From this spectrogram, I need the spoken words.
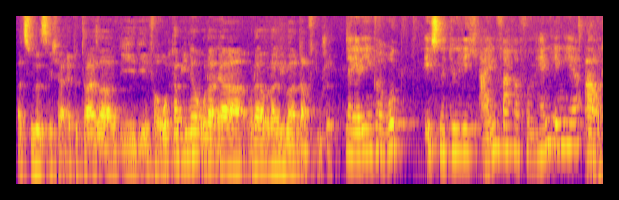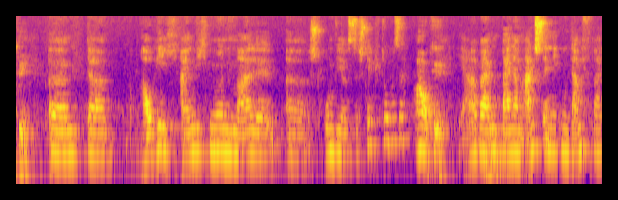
als zusätzlicher Appetizer die, die Infrarotkabine oder eher oder, oder lieber Dampfdusche? Naja, die Infrarot ist natürlich einfacher vom Handling her. Ah, okay. Ähm, da brauche ich eigentlich nur normale äh, Strom wie aus der Steckdose. Ah, okay. Ja, beim, bei einem anständigen Dampfbad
